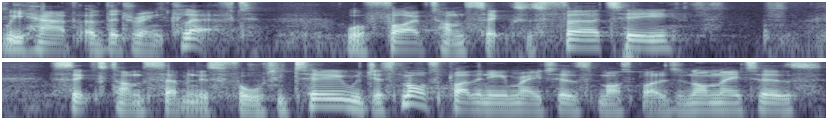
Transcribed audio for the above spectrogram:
we have of the drink left. Well, 5 times 6 is 30, 6 times 7 is 42. We just multiply the numerators, multiply the denominators,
